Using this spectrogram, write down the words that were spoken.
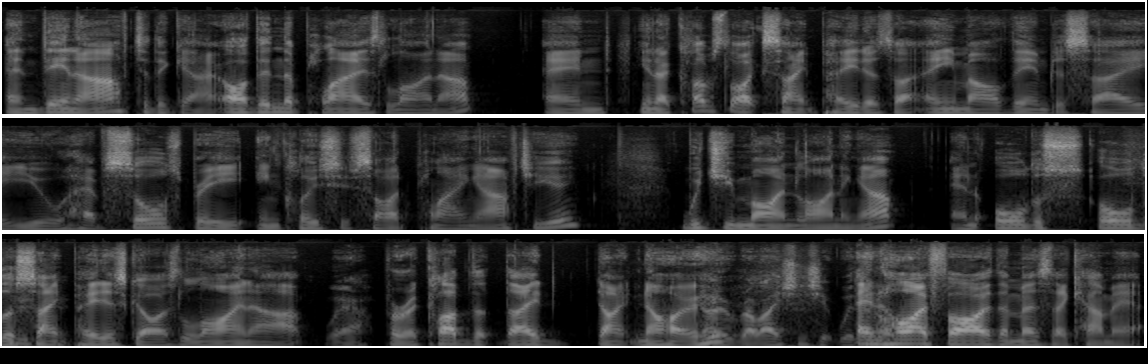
and then after the game, oh, then the players line up. And you know, clubs like St. Peter's, I email them to say you'll have Salisbury inclusive side playing after you. Would you mind lining up? And all the all the St. Peter's guys line up Wow. for a club that they don't know, No relationship with and high five them as they come out.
